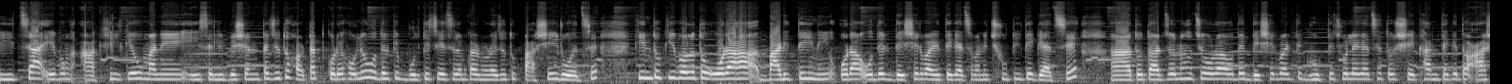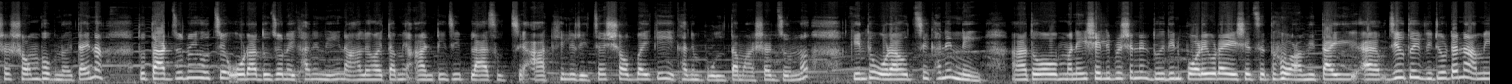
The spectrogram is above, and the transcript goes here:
রিচা এবং আখিলকেও মানে এই সেলিব্রেশনটা যেহেতু হঠাৎ করে হলেও ওদেরকে বলতে চেয়েছিলাম, কারণ ওরা যেহেতু পাশেই রয়েছে। কিন্তু কি বলতো, ওরা বাড়িতেই নেই, ওরা ওদের দেশের বাড়িতে গেছে মানে ছুটিতে গেছে। তো তার জন্য হচ্ছে ওরা ওদের দেশের বাড়িতে ঘুরতে চলে গেছে, তো সেখান থেকে তো আসা সম্ভব নয়, তাই না? তো তার জন্যই হচ্ছে ওরা দুজন এখানে নেই নাহলে হয়তো আমি আন্টিজি প্লাস হচ্ছে আখিল, রিচা সবাইকেই এখানে বলতাম আসার জন্য। কিন্তু ওরা হচ্ছে এখানে নেই। তো মানে এই সেলিব্রেশনের দুই দিন পরে ওরা এসেছে, তো আমি তাই যেহেতু এই ভিডিওটা না আমি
